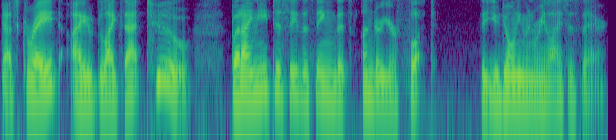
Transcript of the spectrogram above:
That's great. I'd like that too. But I need to see the thing that's under your foot that you don't even realize is there.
